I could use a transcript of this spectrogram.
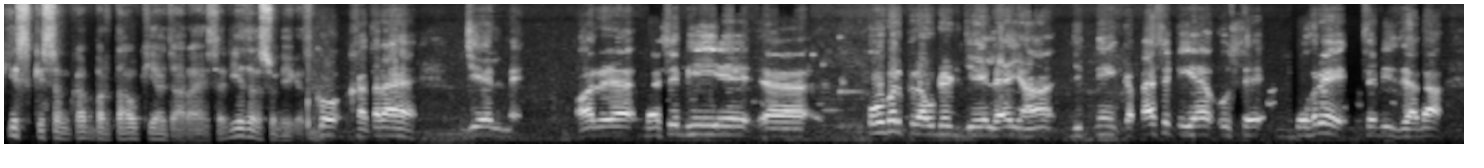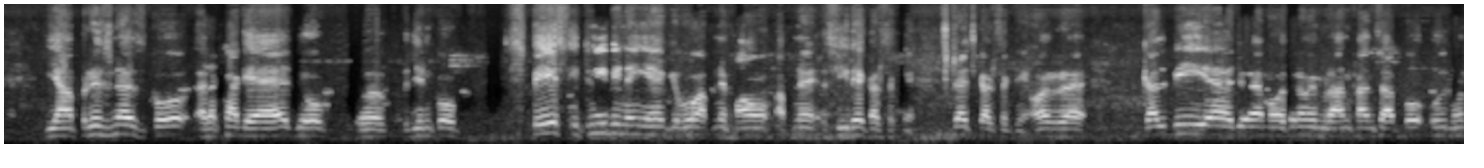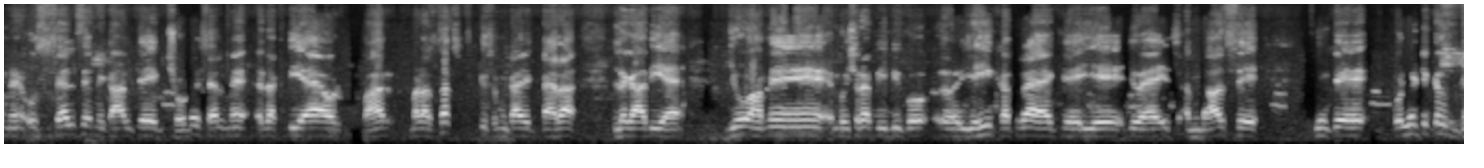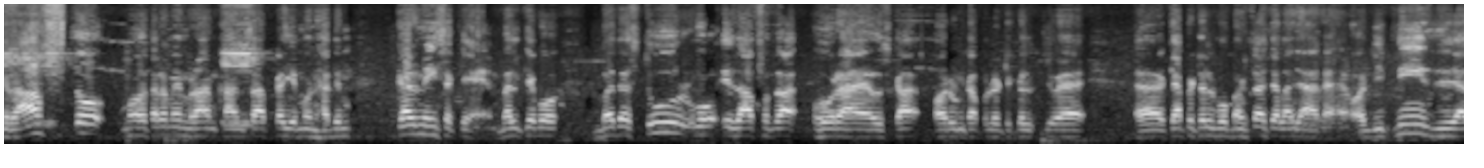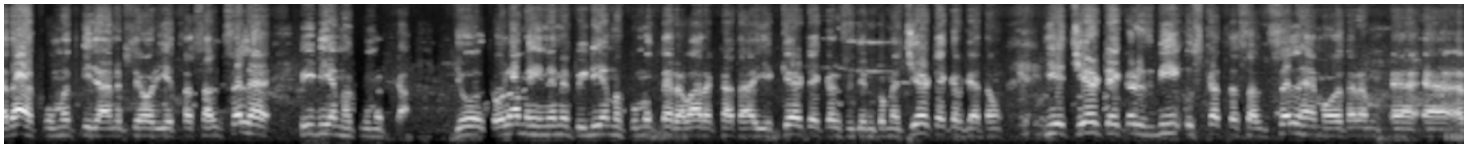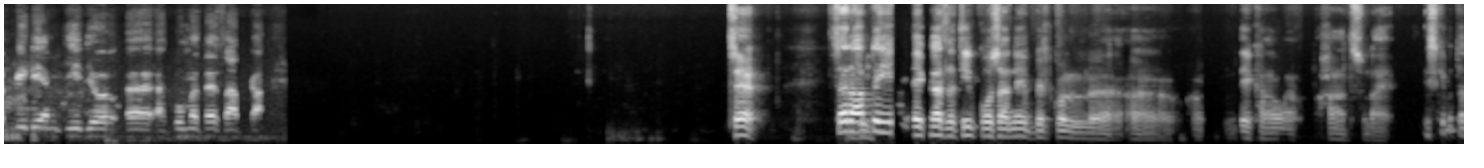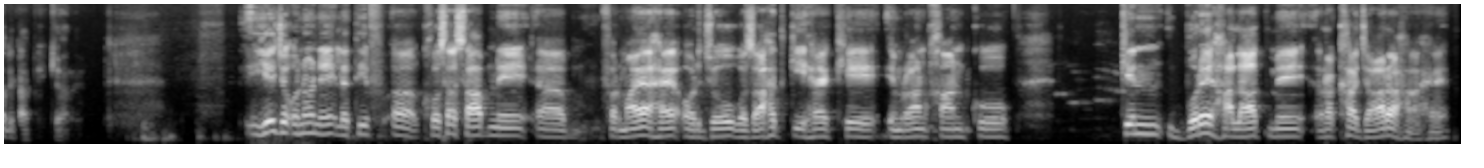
किस किस्म का बर्ताव किया जा रहा है, सर? ये जरा सुनिएगा को खतरा है जेल में, और वैसे भी ये ओवर क्राउडेड जेल है, यहाँ जितनी कैपेसिटी है, उससे दोहरे से भी ज़्यादा यहाँ प्रिजनर्स को रखा गया है, जो जिनको स्पेस इतनी भी नहीं है कि वो अपने पाँव अपने सीधे कर सकें स्ट्रेच कर सकें, और कल भी जो है मोहतरम इमरान खान साहब को उन्होंने उस सेल से निकाल के एक छोटे सेल में रख दिया है और बाहर बड़ा सख्त किस्म का एक पैरा लगा दिया है, जो हमें मुशरफ बीबी को यही खतरा है कि ये जो है इस अंदाज से, क्योंकि पॉलिटिकल ग्राफ तो मोहतरम इमरान खान साहब का ये मुनहदम कर नहीं सके हैं, बल्कि वो बदस्तूर वो इजाफा हो रहा है उसका और उनका पॉलिटिकल जो है कैपिटल वो बढ़ता चला जा रहा है और जितनी ज़्यादा हुकूमत की जानब से और ये तसलसल है पीडीएम हुकूमत का जो 16 महीने में पीडीएम हुकूमत ने रवा रखा था ये केयर टेकर्स जिनको मैं चेयर टेकर कहता हूँ ये चेयर टेकर्स भी उसका तसलसल है मोहतरम पीडीएम की जो हुकूमत है साहब का। सर सर आपने ये देखा लतीफ कोसा ने बिल्कुल देखा हाथ सुनाया इसके मुताबिक आपकी क्या राय? ये जो उन्होंने लतीफ़ खोसा साहब ने फरमाया है और जो वजाहत की है कि इमरान खान को किन बुरे हालात में रखा जा रहा है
